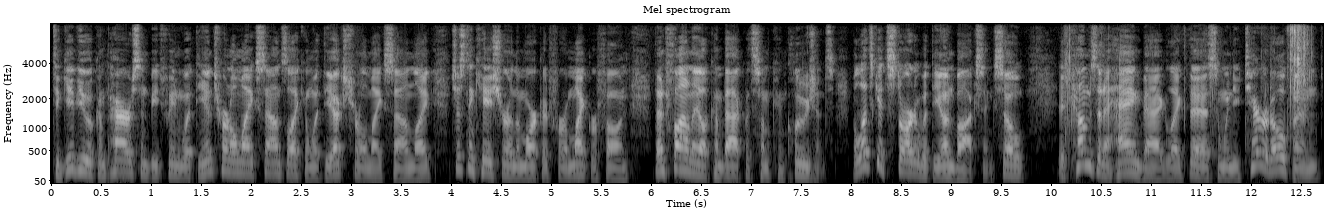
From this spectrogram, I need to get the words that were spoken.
to give you a comparison between what the internal mic sounds like and what the external mic sound like, just in case you're in the market for a microphone. Then finally, I'll come back with some conclusions. But let's get started with the unboxing. So it comes in a hang bag like this, and when you tear it open,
